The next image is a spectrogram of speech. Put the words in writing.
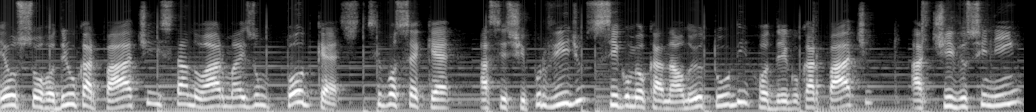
eu sou Rodrigo Carpati e está no ar mais um podcast. Se você quer assistir por vídeo, siga o meu canal no YouTube, Rodrigo Carpati, ative o sininho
